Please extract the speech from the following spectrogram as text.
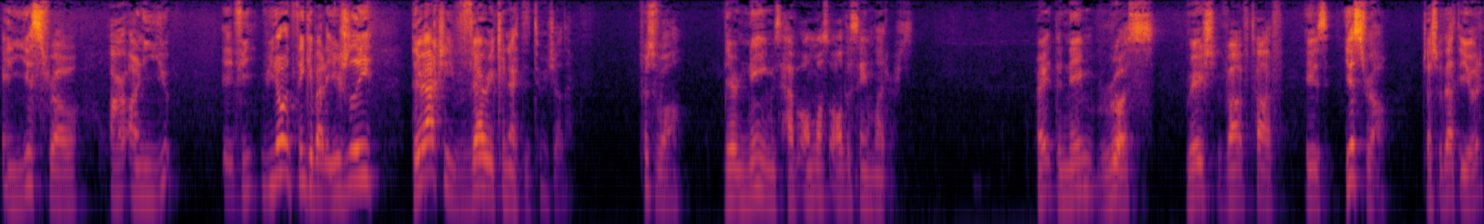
and Yisro are on. If you, if you don't think about it, usually they're actually very connected to each other. First of all, their names have almost all the same letters. Right? The name Rus, Resh Vav Taf, is Yisro, just without the Yud,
